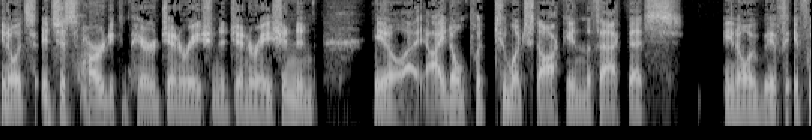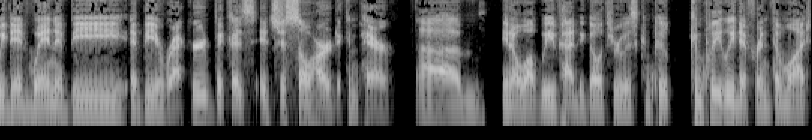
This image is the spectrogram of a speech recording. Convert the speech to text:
You know, it's it's just hard to compare generation to generation. And, you know, I, I don't put too much stock in the fact that, you know, if if we did win, it'd be it'd be a record because it's just so hard to compare. Um, you know, what we've had to go through is com- completely different than what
